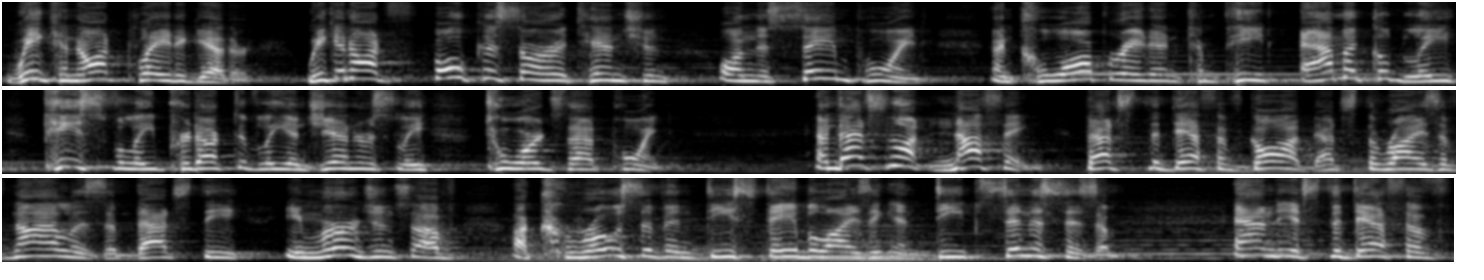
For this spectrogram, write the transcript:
we cannot play together. We cannot focus our attention on the same point and cooperate and compete amicably, peacefully, productively, and generously towards that point. And that's not nothing. That's the death of God. That's the rise of nihilism. That's the emergence of a corrosive and destabilizing and deep cynicism. And it's the death of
